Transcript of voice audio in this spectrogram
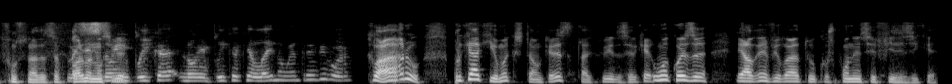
funcionar dessa forma. Mas isso não não, implica, não implica que a lei não entre em vigor. Claro, porque há aqui uma questão, que era esse detalhe que eu ia dizer, que é uma coisa é alguém violar a tua correspondência física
